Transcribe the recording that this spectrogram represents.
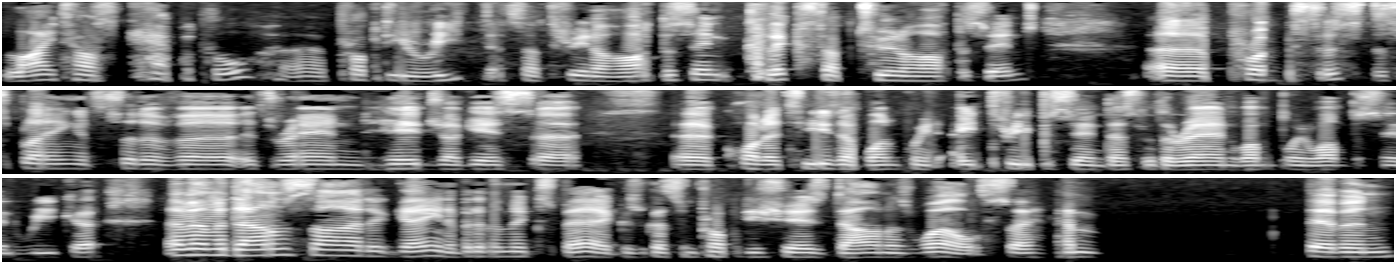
Lighthouse Capital, uh, Property REIT, that's up 3.5%. Clicks up 2.5% uh, displaying its sort of uh, its rand hedge, I guess, uh, uh, qualities up 1.83%. That's with the rand 1.1% weaker. And then the downside, again, a bit of a mixed bag because we've got some property shares down as well. So seven,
